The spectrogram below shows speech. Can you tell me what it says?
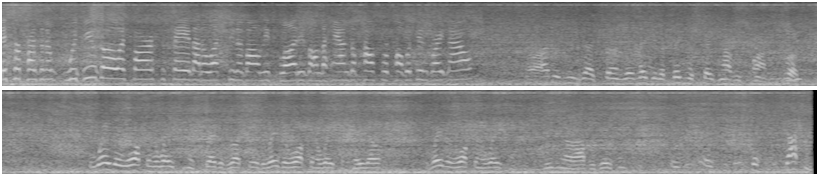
Mr. President, would you go as far as to say that Alexei Navalny's blood is on the hands of House Republicans right now? Well, I would use that term. They're making a big mistake not responding. Look, the way they're walking away from the threat of Russia, the way they're walking away from NATO, the way they're walking away from meeting our obligations is, is just shocking.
